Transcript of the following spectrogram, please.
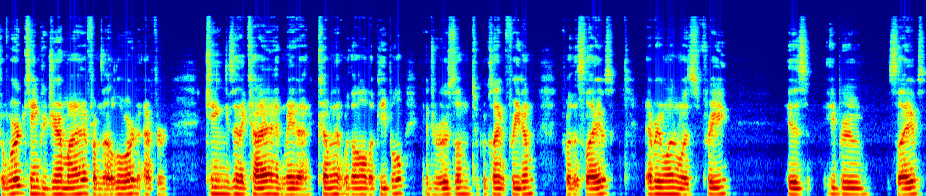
The word came to Jeremiah from the Lord after King Zedekiah had made a covenant with all the people in Jerusalem to proclaim freedom for the slaves. Everyone was free, his Hebrew slaves,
